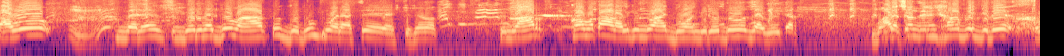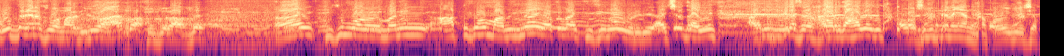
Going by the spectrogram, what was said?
তাও মানে গরিব রাজ্য মা তো যেদিন পুয়ান আছে স্টেশনত কিন্তু আর ক্ষমতা আড়াল কিন্তু আজ দোয়াঙ্গিরও তো যাইবই তার বলতেছেন জিনিস খারাপ লাগে গেদে তোর দেখে না মারা দিল আর সূর্য লাভ দে। আই কিছু মনে- মানে আর তো মানুষ নাই অত না কিছু নো করে দে আচ্ছা যাই আচ্ছা ঠিক আছে আর দেখা যাবে। অসুবিধা নেই না ওই বিষয়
